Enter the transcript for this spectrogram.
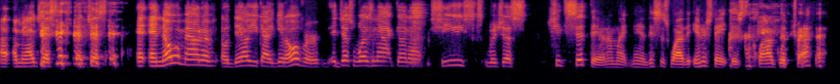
I, I, mean, I just, I just, and, and, no amount of oh, Odell you got to get over. It just was not gonna. She was just, she'd sit there, and I'm like, man, this is why the interstate is clogged with traffic.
